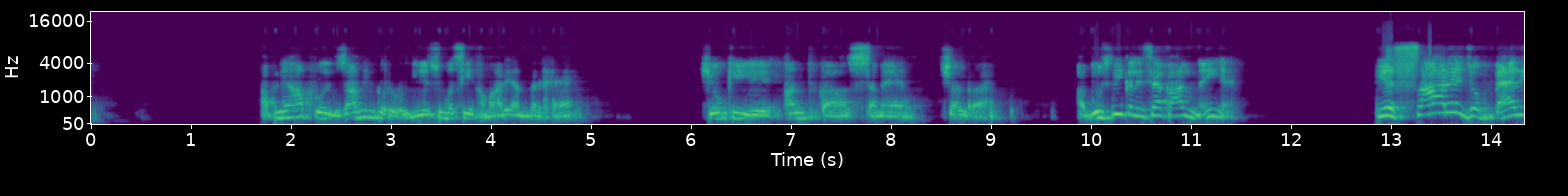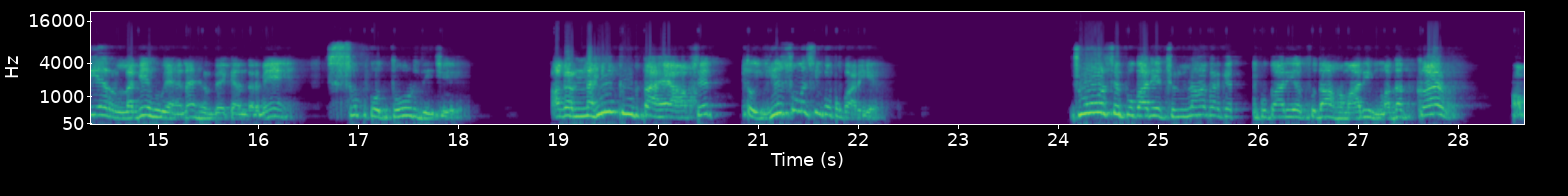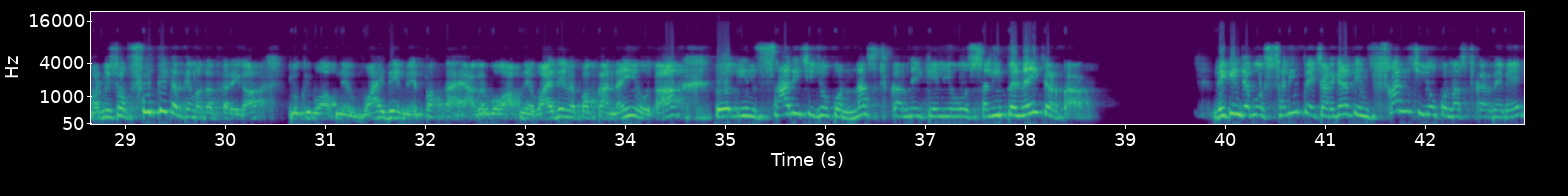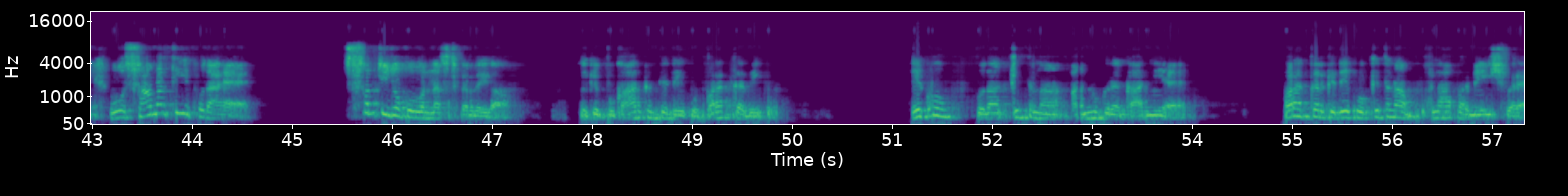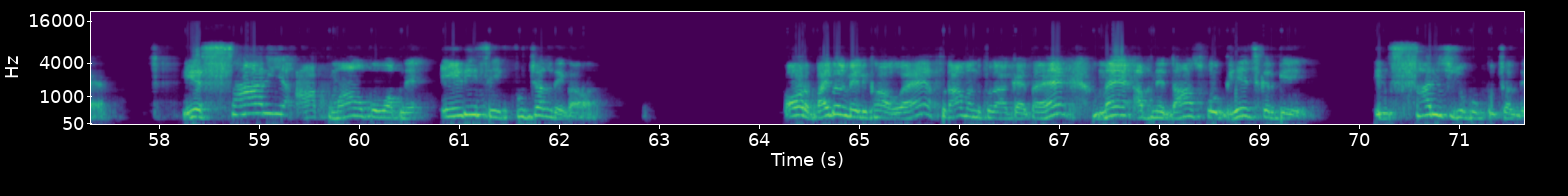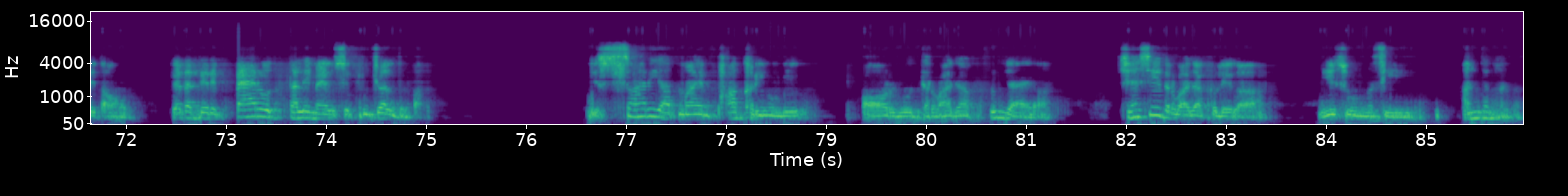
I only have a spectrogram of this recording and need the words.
अपने आप को एग्जामिन करो, यीशु मसीह हमारे अंदर है, क्योंकि ये अंत का समय चल रहा है। अब दूसरी कलिसिया काल नहीं है। ये सारे जो बैरियर लगे हुए हैं ना हृदय के अंदर में, सबको तोड़ दीजिए। अगर नहीं टूटता है आपसे तो यीशु मसीह को पुकारिए। ज़ोर से पुकारिए, चिल्ला करके पुकारिए, खुदा हमारी मदद कर। और परमेश्वर फुर्ती करके मदद करेगा, क्योंकि वो अपने वायदे में पक्का है। अगर वो अपने वायदे में पक्का नहीं होता तो इन सारी चीज़ों को नष्ट करने के लिए वो सलीब पे नहीं चढ़ता। लेकिन जब वो सलीब पे चढ़ गया तो इन सारी चीज़ों को नष्ट करने में वो सामर्थ्य खुदा है। सब चीज़ों को वो नष्ट कर देगा। क्योंकि तो पुकार करके देखो, परख कर देखो। देखो, खुदा कितना अनुग्रहकारी है। परख करके देखो, कितना भला परमेश्वर है। ये सारी आत्माओं को वो अपने एड़ी से कुचल देगा। और बाइबल में लिखा हुआ है, खुदावंद खुदा कहता है, मैं अपने दास को भेज करके इन सारी चीज़ों को कुचल देता हूँ। कहता तेरे पैरों तले मैं उसे कुचल दूँगा। ये सारी आत्माएँ भाग खड़ी होंगी और वो दरवाज़ा खुल जाएगा। जैसे दरवाज़ा खुलेगा, यीशु मसीह अंदर आ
